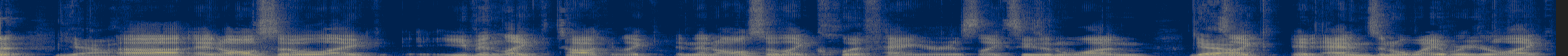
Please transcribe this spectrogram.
Yeah. uh, and also like even like talk like and then also like cliffhangers. Like season one yeah. is like it ends in a way where you're like,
